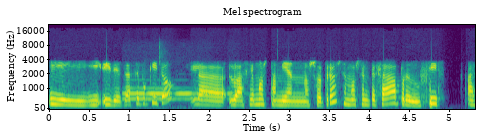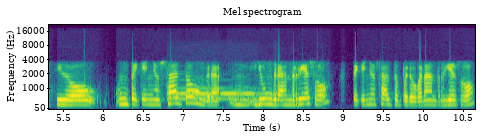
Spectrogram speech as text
y, y desde hace poquito la, lo hacemos también nosotros. Hemos empezado a producir. Ha sido un pequeño salto un gran, y un gran riesgo, pequeño salto pero gran riesgo,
